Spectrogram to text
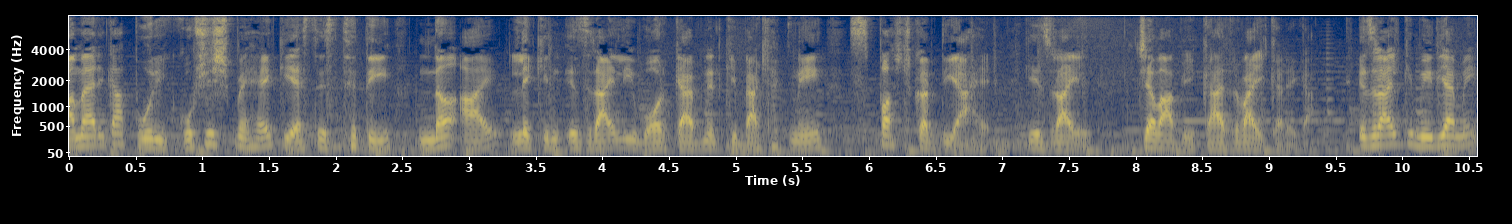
अमेरिका पूरी कोशिश में है कि ऐसी स्थिति न आए, लेकिन इजरायली वॉर कैबिनेट की बैठक ने स्पष्ट कर दिया है कि इसराइल जवाबी कार्रवाई करेगा। इसराइल की मीडिया में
